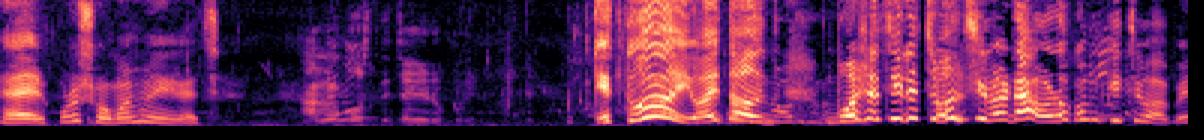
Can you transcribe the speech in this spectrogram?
হ্যাঁ পুরো সমান হয়ে গেছে। আমি বসতে চাই এর উপরে। কে তুই? ওই তো বসেছিলি চলছিল না ওরকম কিছু হবে।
